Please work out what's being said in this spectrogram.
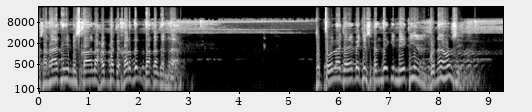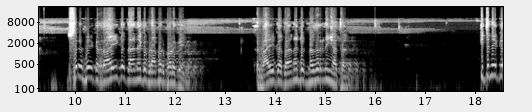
حسنات ہی مسقال حبت خرد داخل النار. جب تولا جائے گا جس بندے کی نیکیاں گناہوں سے صرف ایک رائی کے دانے کے برابر بڑھ گئے. رائی کا دانہ جو نظر نہیں آتا. اتنے کے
